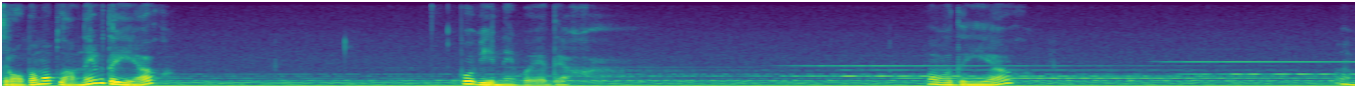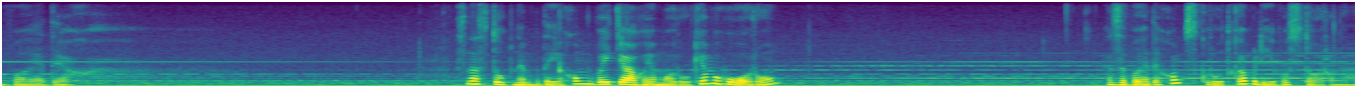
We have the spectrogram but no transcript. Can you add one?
зробимо плавний вдих, повільний видих, вдих. Видих. З наступним вдихом витягуємо руки вгору. З видихом скрутка в ліву сторону.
